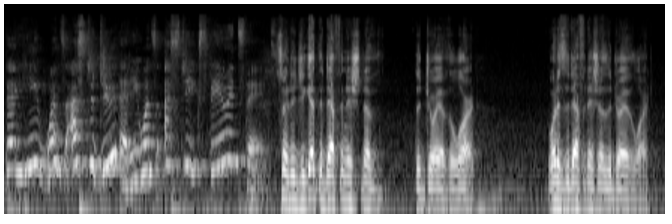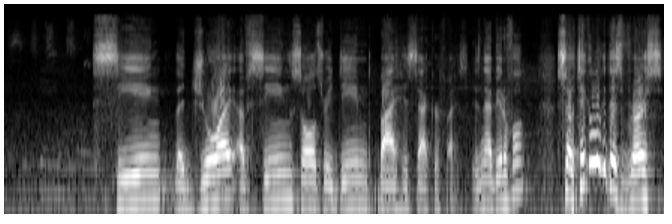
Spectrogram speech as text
that He wants us to do that. He wants us to experience that. So, did you get the definition of the joy of the Lord? What is the definition of the joy of the Lord? Seeing the joy of seeing souls redeemed by his sacrifice. Isn't that beautiful? So, take a look at this verse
